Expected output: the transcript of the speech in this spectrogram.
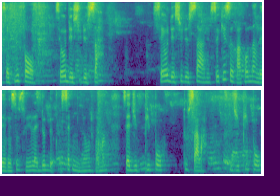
c'est plus fort. C'est au-dessus de ça. C'est au-dessus de ça. Ce qui se raconte dans les réseaux sociaux, les deux de 7 millions, vraiment, c'est du pipeau. Tout ça là, c'est du pipeau.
